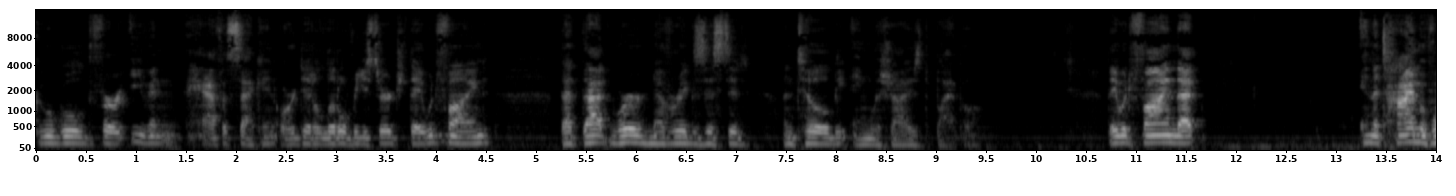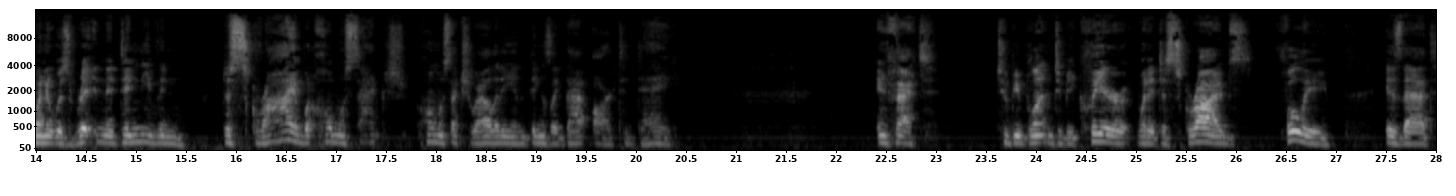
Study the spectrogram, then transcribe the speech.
Googled for even half a second or did a little research, they would find that that word never existed until the Englishized Bible. They would find that in the time of when it was written, it didn't even describe what homosex- homosexuality and things like that are today. In fact, to be blunt and to be clear, what it describes fully is that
